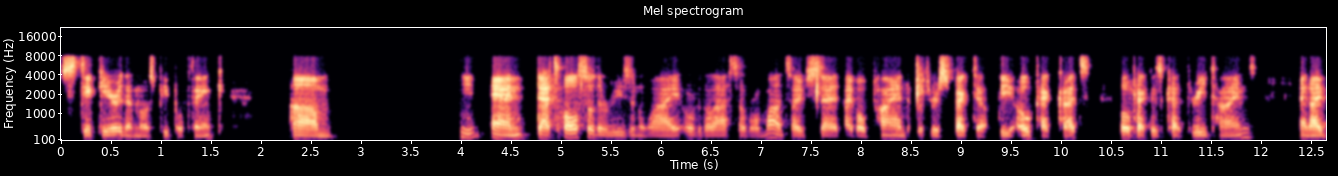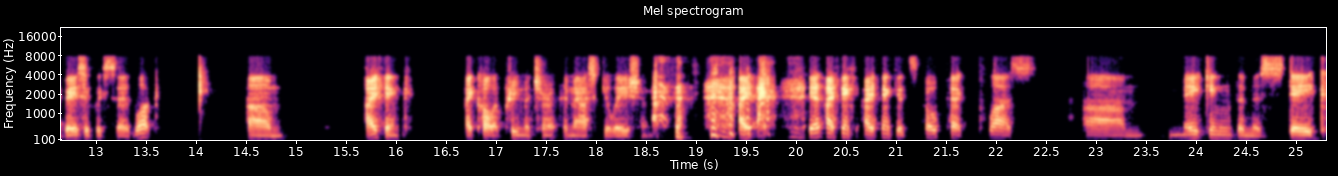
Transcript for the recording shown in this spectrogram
stickier than most people think. Um, and that's also the reason why over the last several months I've said I've opined with respect to the OPEC cuts. OPEC has cut three times, and I basically said, look, um, I think I call it premature emasculation. I I think I think it's OPEC plus um, making the mistake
